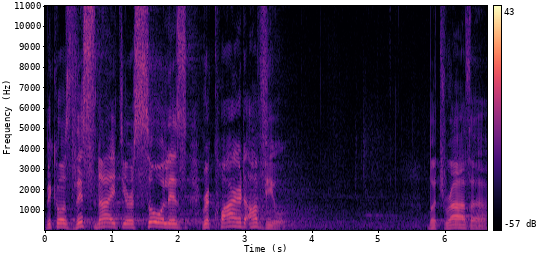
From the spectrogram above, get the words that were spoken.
because this night your soul is required of you. but rather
